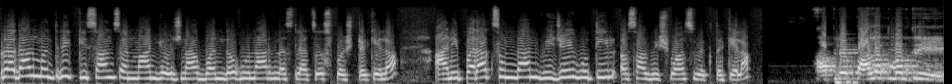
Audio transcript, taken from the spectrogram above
प्रधानमंत्री किसान सन्मान योजना बंद होणार नसल्याचं स्पष्ट केलं आणि पराग संधान विजयी होतील असा विश्वास व्यक्त केला. आपले पालकमंत्री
